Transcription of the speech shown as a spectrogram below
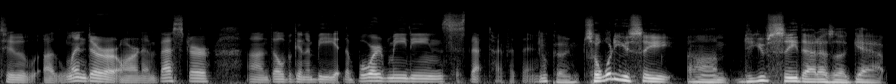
to a lender or an investor. Um, they're going to be at the board meetings, that type of thing. Okay. So, what do you see? Um, do you see that as a gap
